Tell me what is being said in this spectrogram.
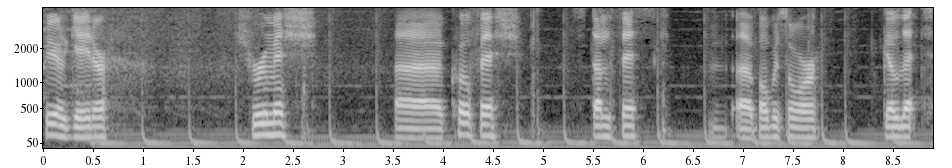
Fear Gator. Shroomish. Uh, Qwilfish. Stunfisk. Uh, Bulbasaur. Golett.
